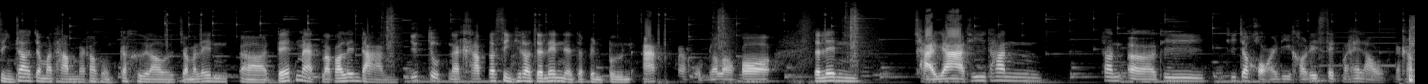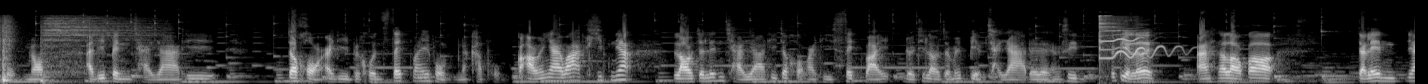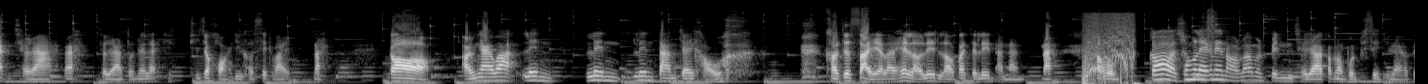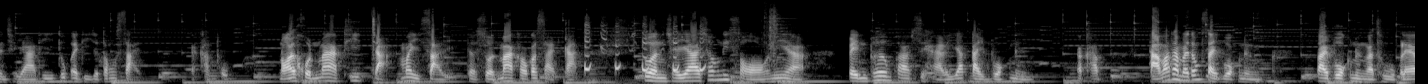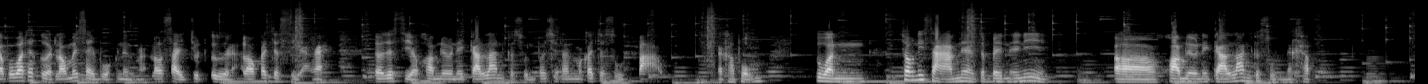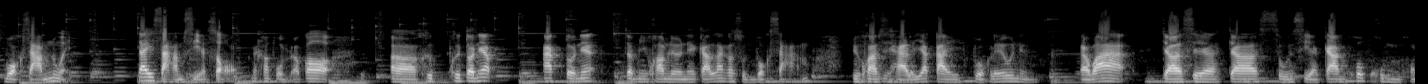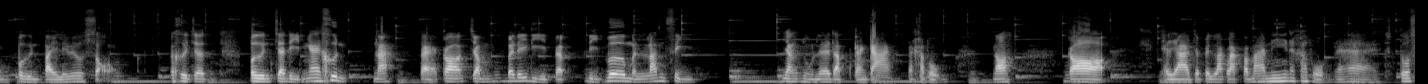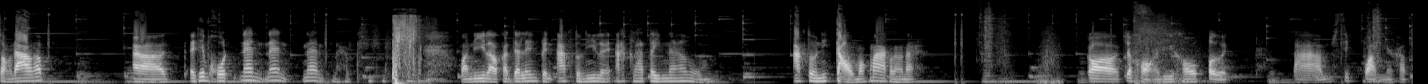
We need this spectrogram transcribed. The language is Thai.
สิ่งที่เราจะมาทำนะครับผมก็คือเราจะมาเล่นเดสแมทแล้วก็เล่นด่านยึดจุดนะครับแล้วสิ่งที่เราจะเล่นเนี่ยจะเป็นปืนอาร์คนะครับผมแล้วเราก็จะเล่นฉายาที่ท่านท่านเอ่อที่ที่เจ้าของ ID เขาได้เซตมาให้เรานะครับผมเนาะอันนี้เป็นฉายาที่ เจ้าของ ID เป็นคนเซตมาให้ผมนะครับผมก็เอาง่ายๆว่าคลิปเนี้ยเราจะเล่นฉายาที่เจ้าของ ID เซตไว้ โดยที่เราจะไม่เปลี่ยนฉายาใดๆทั้งสิ้นไม่เปลี่ยนเลยอะแล้วเราก็จะเล่นเนี่ยฉายานะฉายาตัวนี้แหละที่ที่เจ้าของดีเขาเซตไว้นะก็เอาง่ายๆว่าเล่นเล่นเล่นตามใจเขา เขาจะใส่อะไรให้เราเล่นเราก็จะเล่นอันนั้นนะครับผมก็ช่องแรกแน่นอนว่ามันเป็นฉายากำลังพลพิเศษอยู่แล้ว เป็นฉายาที่ทุกไอดีจะต้องใส่ นะครับผมน้อยคนมากที่จะไม่ใส่ แต่ส่วนมากเขาก็ใส่กัน ส่วนฉายาช่องที่สองเนี่ยเป็นเพิ่มความเสียหายระยะไกลบวกหนึ่งนะครับถามว่าทำไมต้องใส่บวกหนึ่งใส่บวกหนึ่งอะถูกแล้วเพราะว่าถ้าเกิดเราไม่ใส่บวกหนึ่งเราใส่จุดอื่นเราก็จะเสียไงเราจะเสียความเร็วในการลั่นกระสุน เพราะฉะนั้นมันก็จะสูญเปล่านะครับผมส่วนช่องที่สามเนี่ยจะเป็นไอ้นี่ความเร็วในการลั่นกระสุนนะครับ บวกสามหน่วย ได้สามเสียสองนะครับผมแล้วก็คือคือตัวเนี้ยอักตัวเนี้ยจะมีความเร็วในการลั่นกระสุนบวกสามมีความเสียหายระยะไกลบวกเลเวลหนึ่งแต่ว่าจะเสียจะสูญเสียการควบคุมของปืนไปเลเวล2ก็คือจะปืนจะดีดง่ายขึ้นนะ แต่ก็จะไม่ได้ดีดแบบดีดเวอร์เหมือนลั่นสี่ยังอยู่ในระดับกลางๆนะครับผมเนาะก็ฉายาจะเป็นหลักๆประมาณนี้นะครับผมนะตัว 2 ดาวครับ อ่าไอเทมโค้ดแน่นแน่นแน่นนะครับ วันนี้เราก็จะเล่นเป็นอาร์คตัวนี้เลยอาร์คลาตินนะครับผมอาร์คตัวนี้เก่ามากๆแล้วนะ ก็เจ้าของอดีเขาเปิดสามสิบวันนะครับ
